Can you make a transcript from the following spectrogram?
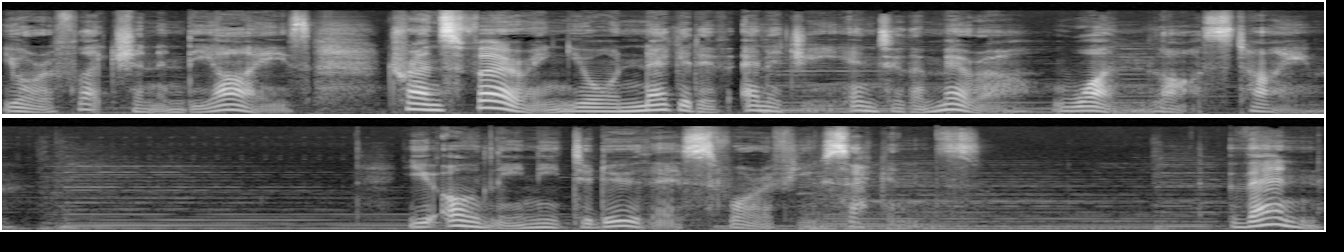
your reflection in the eyes, transferring your negative energy into the mirror one last time. You only need to do this for a few seconds. Then,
